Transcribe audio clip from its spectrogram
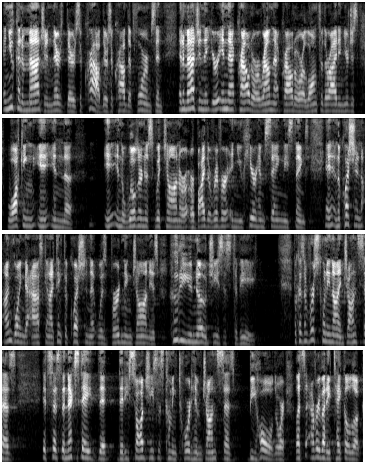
And you can imagine there's, there's a crowd. There's a crowd that forms. And, and imagine that you're in that crowd or around that crowd or along for the ride, and you're just walking in, in the in the wilderness with John or, or, by the river and you hear him saying these things. And, and, the question I'm going to ask, and I think the question that was burdening John is who do you know Jesus to be? Because in verse 29, John says, it says the next day that, that he saw Jesus coming toward him, John says, Behold, or let's everybody take a look.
